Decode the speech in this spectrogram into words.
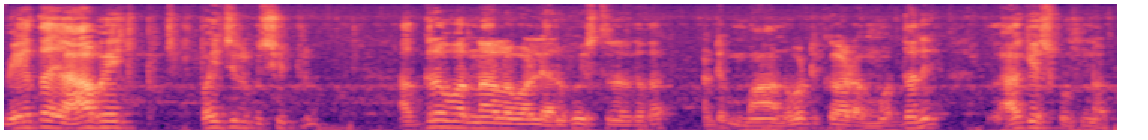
మిగతా యాభై పైచిలకు సీట్లు అగ్రవర్ణాల వాళ్ళు అనుభవిస్తున్నారు కదా. అంటే మా నోటికాడ ముద్దని లాగేసుకుంటున్నారు.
